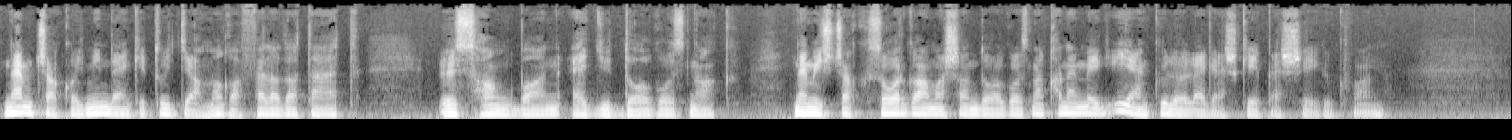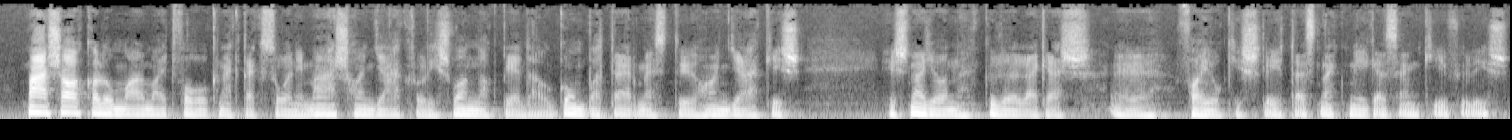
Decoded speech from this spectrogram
nem csak, hogy mindenki tudja a maga feladatát, összhangban együtt dolgoznak, nem is csak szorgalmasan dolgoznak, hanem még ilyen különleges képességük van. Más alkalommal majd fogok nektek szólni más hangyákról is, vannak például gombatermesztő hangyák is, és nagyon különleges ö, fajok is léteznek még ezen kívül is.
